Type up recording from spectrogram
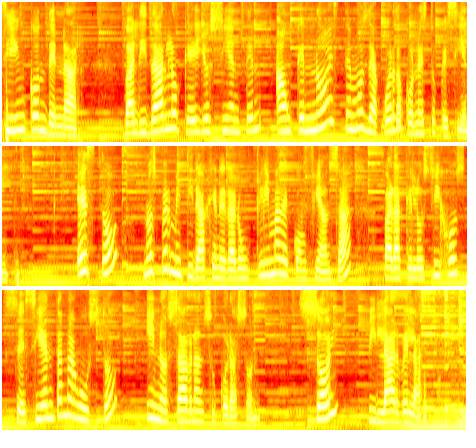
sin condenar, validar lo que ellos sienten, aunque no estemos de acuerdo con esto que sienten. Esto nos permitirá generar un clima de confianza para que los hijos se sientan a gusto y nos abran su corazón. Soy Pilar Velasco.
